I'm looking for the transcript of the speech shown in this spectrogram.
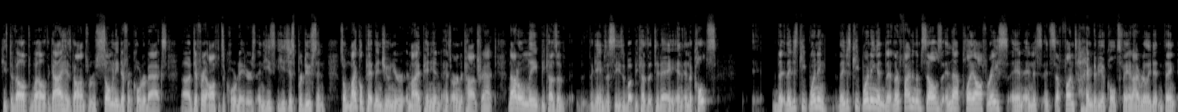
He's developed well. The guy has gone through so many different quarterbacks uh, different offensive coordinators, and he's he's just producing. So Michael Pittman Jr., in my opinion, has earned a contract not only because of the games this season, but because of today. And and the Colts, they, they just keep winning. They just keep winning, and they're, they're finding themselves in that playoff race. And and it's it's a fun time to be a Colts fan. I really didn't think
